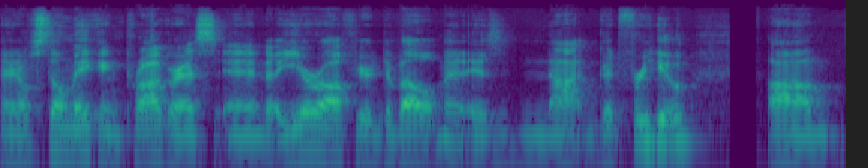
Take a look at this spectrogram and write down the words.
you know still making progress and a year off your development is not good for you um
